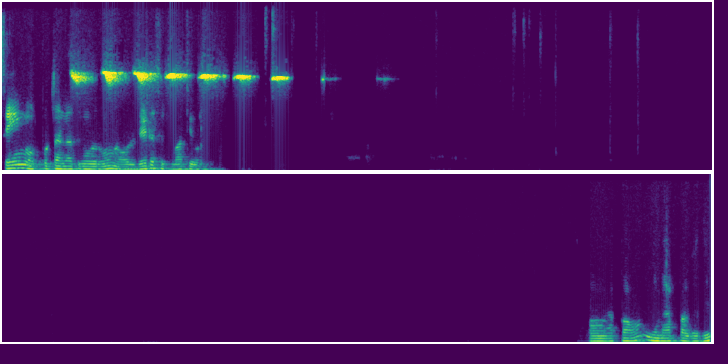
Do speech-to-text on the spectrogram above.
சேம் அவுட்புட் தான் எல்லாத்துக்கும் வருவோம் நான் ஒரு டேட்டா செட் மாற்றி வரும் மேப் ஆகும். இது மேப் ஆகுது.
